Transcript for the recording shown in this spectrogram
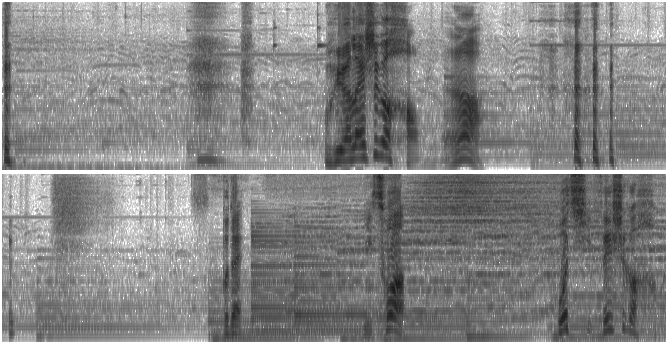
理。我原来是个好人啊！不对，你错了。我岂非是个好人？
